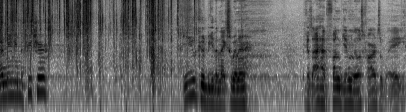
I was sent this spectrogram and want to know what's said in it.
And maybe in the future, you could be the next winner. Because I had fun giving those cards away.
